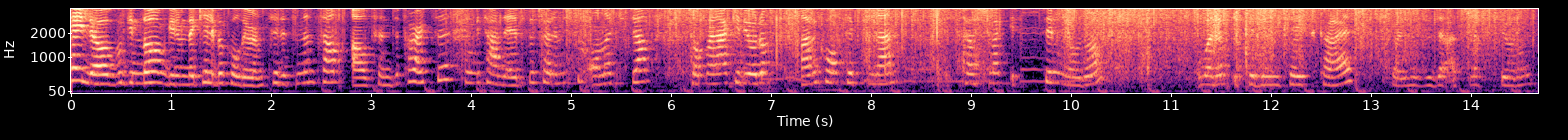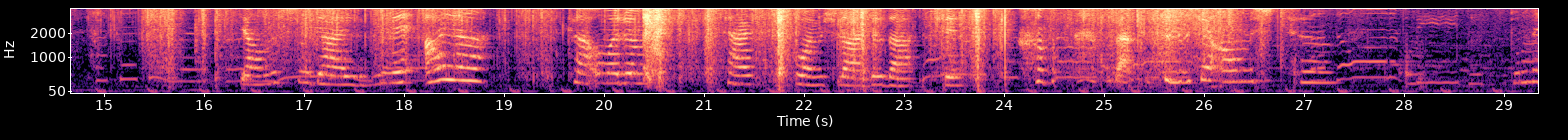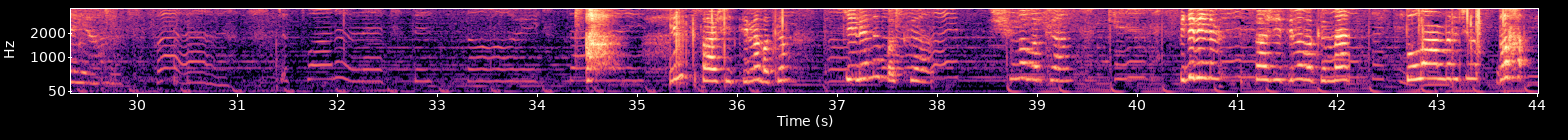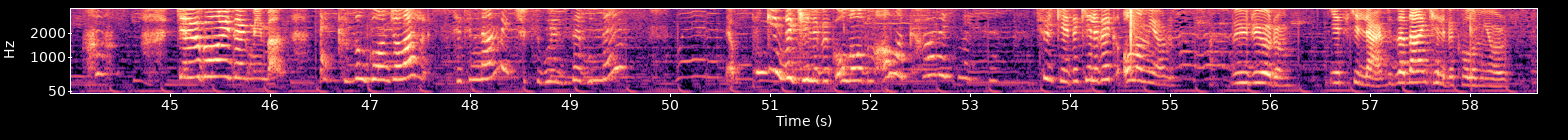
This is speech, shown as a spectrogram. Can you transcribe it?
Hello, bugün doğum günümde kelebek oluyorum serisinin tam 6. partı. Şimdi bir tane elbise söylemiştim, onu açacağım. Çok merak ediyorum. Mavi konseptinden şaşmak istemiyorum. Umarım istediğim bir şey çıkar. Şöyle hızlıca açmak istiyorum. Yanlış mı geldi? Bu ne? Ala! Umarım ters koymuşlardır da içi. ben türlü bir şey almıştım. Bu ne ya? Ah, benim sipariş ettiğime bakın. Gelene bakın. Şuna bakın. Bir de benim sipariş ettiğime bakın. Ben dolandırıcı... Daha... Kelebek olamayacak mıyım ben? Kızıl Goncalar setinden mi çıktı bu elbise? Bu ne? Ya bugün de kelebek olamadım. Allah kahretmesin. Türkiye'de kelebek olamıyoruz. Duyuruyorum. Yetkililer biz neden kelebek olamıyoruz?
